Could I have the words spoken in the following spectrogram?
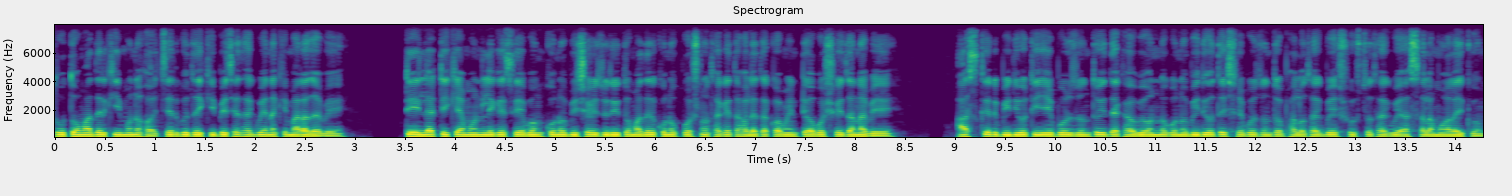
তো তোমাদের কি মনে হয়, চেরগুদাই কি বেঁচে থাকবে নাকি মারা যাবে? টেইলারটি কেমন লেগেছে এবং কোনো বিষয়ে যদি তোমাদের কোনো প্রশ্ন থাকে তাহলে তা কমেন্টে অবশ্যই জানাবে। আজকের ভিডিওটি এ পর্যন্তই, দেখা হবে অন্য কোনো ভিডিওতে, সে পর্যন্ত ভালো থাকবে, সুস্থ থাকবে, আসসালামু আলাইকুম।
